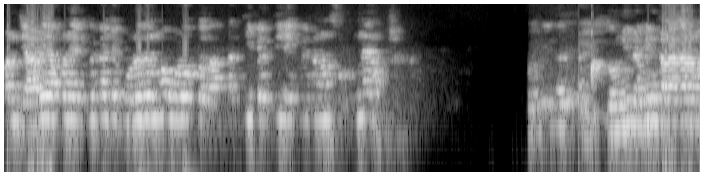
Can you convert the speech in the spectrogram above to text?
पण ज्यावेळी आपण एकमेकांचे गुणधर्म ओळखतो ना तर ती व्यक्ती एकमेकांना सोडून नाही राहू शकत. दोन्ही नवीन कलाकार म्हणजे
